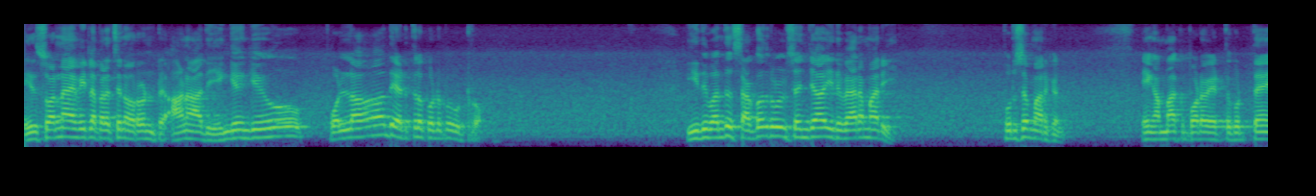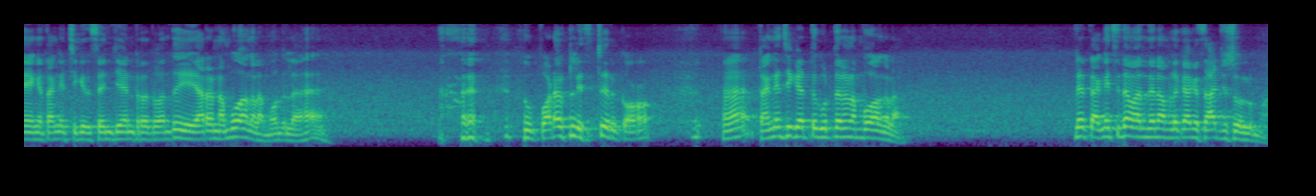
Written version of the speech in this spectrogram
இது சொன்னால் வீட்டில் பிரச்சனை வரும்ன்ட்டு. ஆனால் அது எங்கெங்கேயோ பொல்லாத இடத்துல கொண்டு போய் விட்டுரும். இது வந்து சகோதரர்கள் செஞ்சால் இது வேறு மாதிரி. புருஷமார்கள் எங்கள் அம்மாவுக்கு புடவை எடுத்து கொடுத்தேன் எங்கள் தங்கச்சிக்கு இது செஞ்சேன்றது வந்து யாரும் நம்புவாங்களா முதல்ல? புடவை லிஸ்ட் இருக்கும். ஆ, தங்கச்சிக்கு எடுத்து கொடுத்தேன்னா நம்புவாங்களா? இல்லை தங்கச்சி தான் வந்து நம்மளுக்காக சாட்சி சொல்லுமா?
